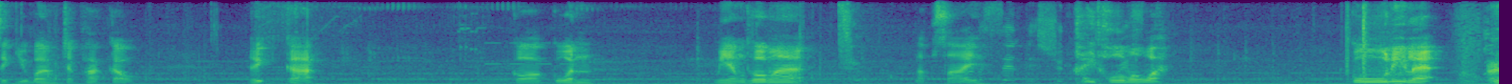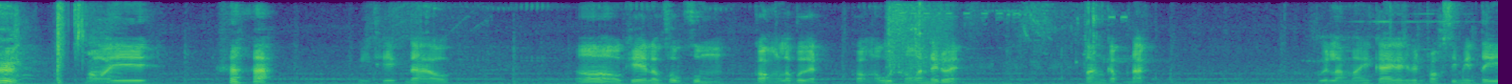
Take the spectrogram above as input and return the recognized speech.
สิกอยู่บ้างจากภาคเก่า เฮ้ยกาดก่อกวน เมียมงโทรมารับสาย ใครโทรมาวะ กูนี่แหละต่อย มีเทคดาวอ๋อโอเค เราควบคุมกล่องระเบิด กล่องอาวุธของมันได้ด้วย ตั้งกับดัก เวลามาใกล้ก็จะเป็น proximity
